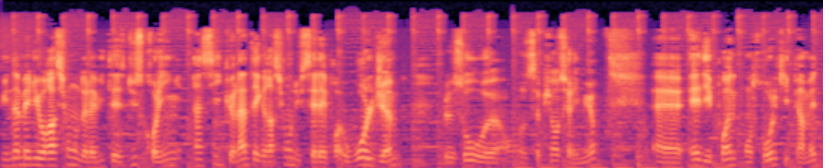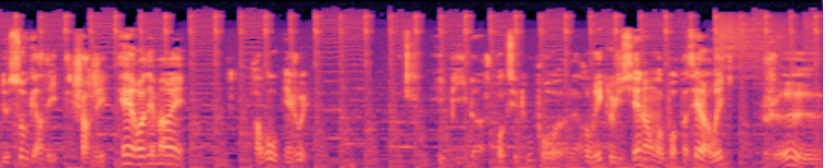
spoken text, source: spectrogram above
une amélioration de la vitesse du scrolling, ainsi que l'intégration du célèbre wall jump, le saut euh, en s'appuyant sur les murs, euh, et des points de contrôle qui permettent de sauvegarder, charger et redémarrer. Bravo, bien joué. Et puis ben, je crois que c'est tout pour euh, la rubrique logicielle, hein. on va pouvoir passer à la rubrique jeu.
